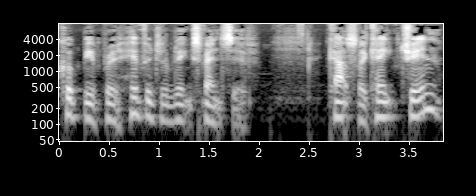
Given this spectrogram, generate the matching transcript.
could be prohibitively expensive. Councillor Kate Chin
